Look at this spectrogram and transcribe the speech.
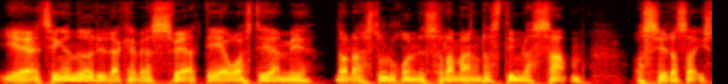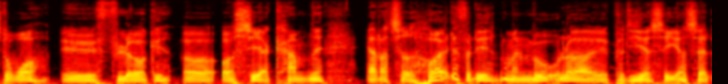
Ja, jeg tænker, noget af det, der kan være svært, det er jo også det her med, når der er slutrunde, så er der mange, der stimler sammen og sætter sig i store øh, flokke og, og ser kampene. Er der taget højde for det, når man måler øh, på de her seertal,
